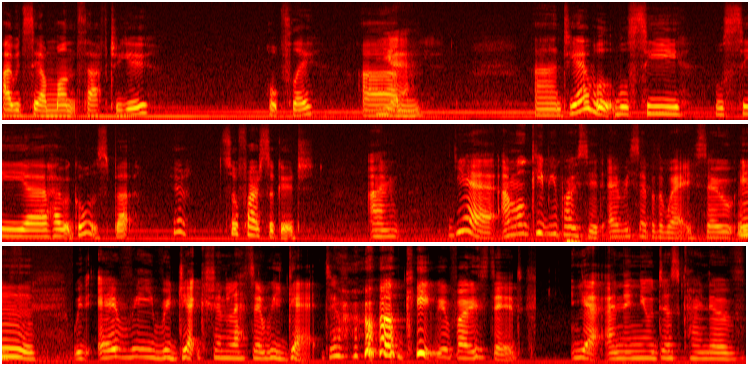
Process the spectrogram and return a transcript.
I would say, a month after you, hopefully. Um, yeah. And yeah, we'll we'll see we'll see uh, how it goes. But yeah, so far so good. And yeah, and we'll keep you posted every step of the way. So if Mm. with every rejection letter we get, we'll keep you posted. Yeah, and then you'll just kind of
